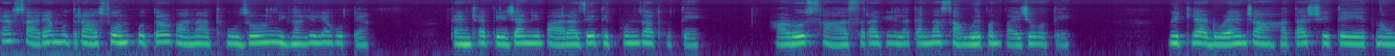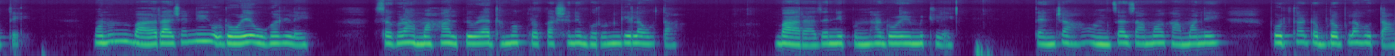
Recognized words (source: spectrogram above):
त्या साऱ्या मुद्रा सोनपुतळ वानात उजळून निघालेल्या होत्या. त्यांच्या तेजाने बाराजे तिपून जात होते. आडोसा आसरा घ्यायला त्यांना सावळे पण पाहिजे होते. मिटल्या डोळ्यांच्या हाताशी ते येत नव्हते. म्हणून बाळराजांनी डोळे उघडले. सगळा महाल पिवळ्या धमक प्रकाशाने भरून गेला होता. बाळराजांनी पुन्हा डोळे मिटले. त्यांच्या अंगचा जामा घामाने पुरता डबडबला होता.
